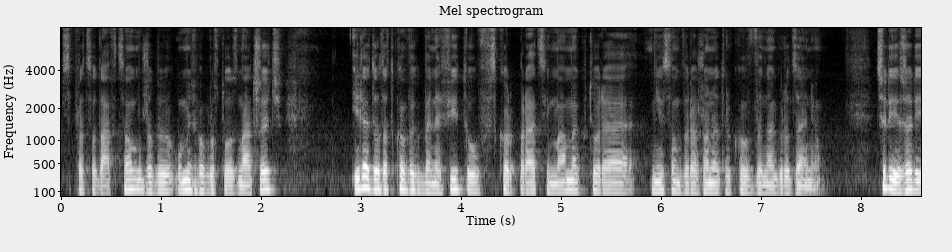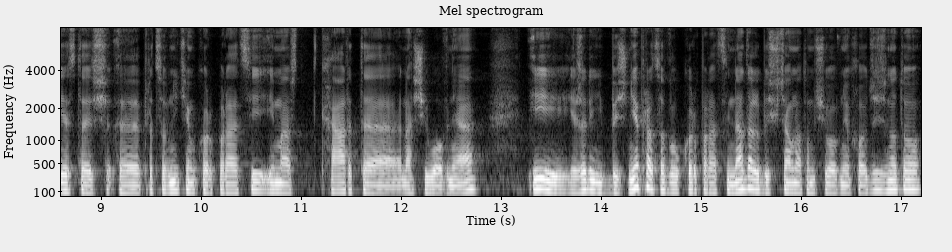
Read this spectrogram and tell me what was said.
z pracodawcą, żeby umieć po prostu oznaczyć, ile dodatkowych benefitów z korporacji mamy, które nie są wyrażone tylko w wynagrodzeniu. Czyli jeżeli jesteś e, pracownikiem korporacji i masz kartę na siłownię i jeżeli byś nie pracował w korporacji, nadal byś chciał na tą siłownię chodzić, no to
